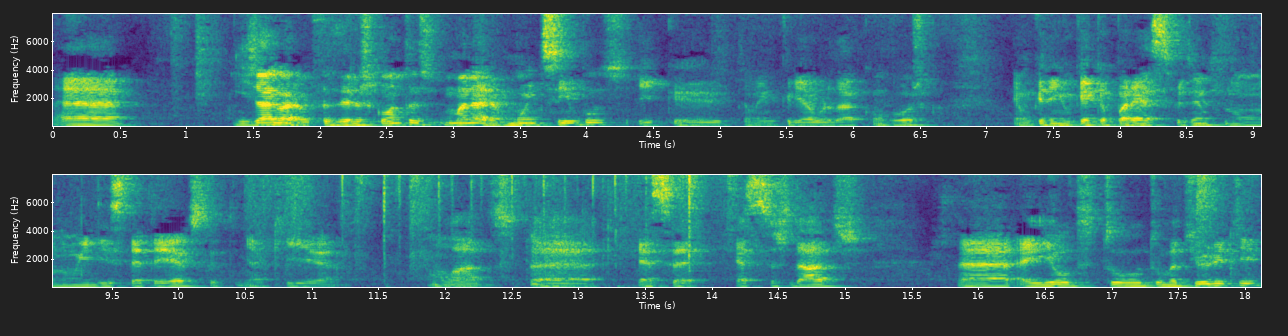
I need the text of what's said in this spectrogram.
E já agora, vou fazer as contas de maneira muito simples e que também queria abordar convosco. É um bocadinho o que é que aparece, por exemplo, num, índice de ETFs. Eu tinha aqui uh, um lado uh, essa, esses dados. Uh, a yield to, to maturity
